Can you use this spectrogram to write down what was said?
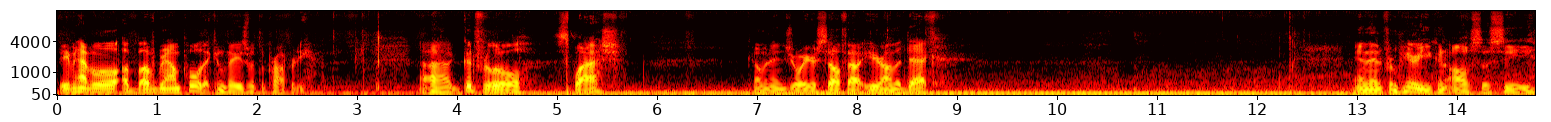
They even have a little above ground pool that conveys with the property. Uh, good for a little splash. Come and enjoy yourself out here on the deck. And then from here you can also see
